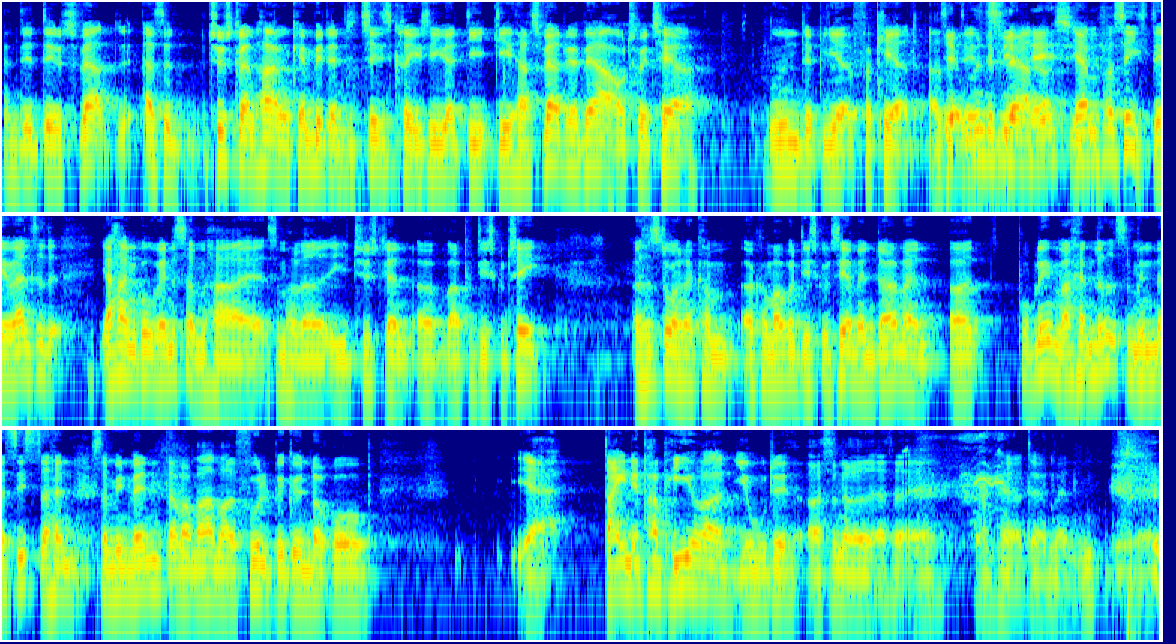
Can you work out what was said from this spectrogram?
Men det, det er jo svært, altså Tyskland har jo en kæmpe identitetskrise i, at de, de har svært ved at være autoritære, uden det bliver forkert. Altså, Ja, det er uden det bliver svært at- nazi. Jamen præcis, det er jo altid det. Jeg har en god ven, som har, som har været i Tyskland og var på diskotek, og så stod han og kom, og kom op og diskutere med en dørmand, og problemet var, at han lød som en nazist, så, han, så min ven, der var meget, meget fuld, begyndte at råbe, ja, deine papirer, jude, og sådan noget, altså, ja, ham her dørmanden. Ja,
